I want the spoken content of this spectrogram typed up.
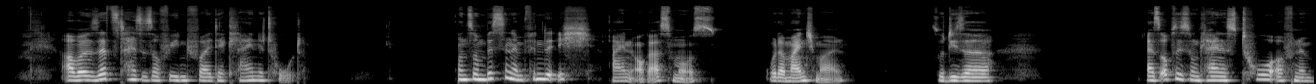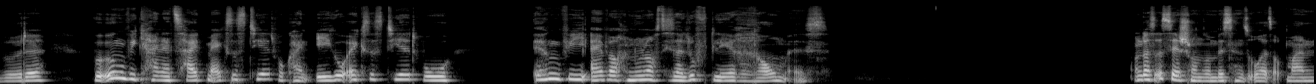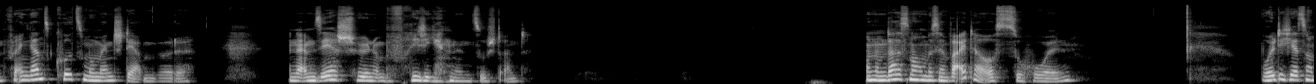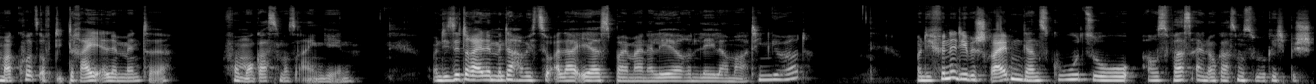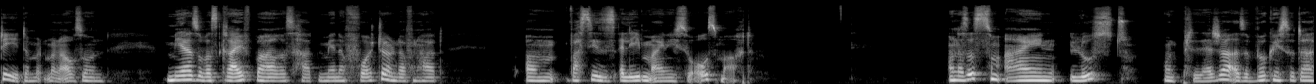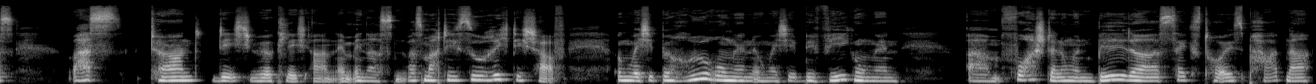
Aber übersetzt heißt es auf jeden Fall der kleine Tod. Und so ein bisschen empfinde ich einen Orgasmus. Oder manchmal. So dieser, als ob sich so ein kleines Tor öffnen würde, wo irgendwie keine Zeit mehr existiert, wo kein Ego existiert, wo irgendwie einfach nur noch dieser luftleere Raum ist. Und das ist ja schon so ein bisschen so, als ob man für einen ganz kurzen Moment sterben würde. In einem sehr schönen und befriedigenden Zustand. Und um das noch ein bisschen weiter auszuholen, wollte ich jetzt noch mal kurz auf die drei Elemente vom Orgasmus eingehen. Und diese drei Elemente habe ich zuallererst bei meiner Lehrerin Leila Martin gehört. Und ich finde, die beschreiben ganz gut so, aus was ein Orgasmus wirklich besteht, damit man auch so ein mehr so was Greifbares hat, mehr eine Vorstellung davon hat, ähm, was dieses Erleben eigentlich so ausmacht. Und das ist zum einen Lust, und Pleasure, also wirklich so das, was turnt dich wirklich an im Innersten? Was macht dich so richtig scharf? Irgendwelche Berührungen, irgendwelche Bewegungen, ähm, Vorstellungen, Bilder, Sextoys, Partner,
